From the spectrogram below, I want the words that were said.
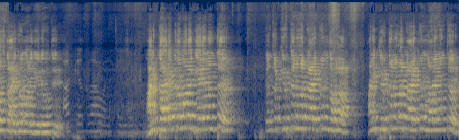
कार्यक्रमाला गेले होते. आणि कार्यक्रमाला गेल्यानंतर त्यांचा कीर्तनाचा कार्यक्रम झाला. आणि कीर्तनाचा कार्यक्रम झाल्यानंतर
